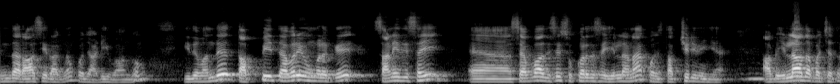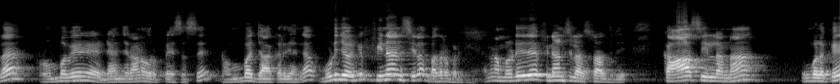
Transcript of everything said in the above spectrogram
இந்த ராசி ராகம் கொஞ்சம் அடி வாங்கும். இது வந்து தப்பி தவறி உங்களுக்கு சனி திசை செவ்வாய் திசை சுக்கர திசை இல்லைன்னா கொஞ்சம் தப்பிச்சிடுவீங்க. அப்படி இல்லாத பட்சத்தில் ரொம்பவே டேஞ்சரான ஒரு பிளேசஸ்ஸு ரொம்ப ஜாக்கிரதையாங்க முடிஞ்ச வரைக்கும் ஃபினான்ஷியலாக பத்திரப்படுத்திங்க ஏன்னா நம்மளுடைய ஃபினான்ஷியல் அஸ்ட்ராலஜி காசு இல்லைன்னா உங்களுக்கு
